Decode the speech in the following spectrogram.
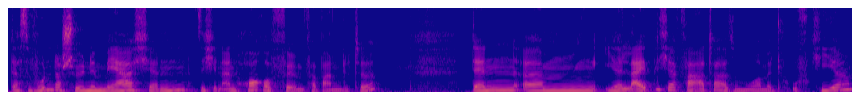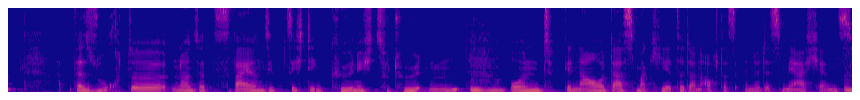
das wunderschöne Märchen sich in einen Horrorfilm verwandelte. Denn ähm, ihr leiblicher Vater, also Mohammed Ufkia, versuchte 1972 den König zu töten. Und genau das markierte dann auch das Ende des Märchens.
